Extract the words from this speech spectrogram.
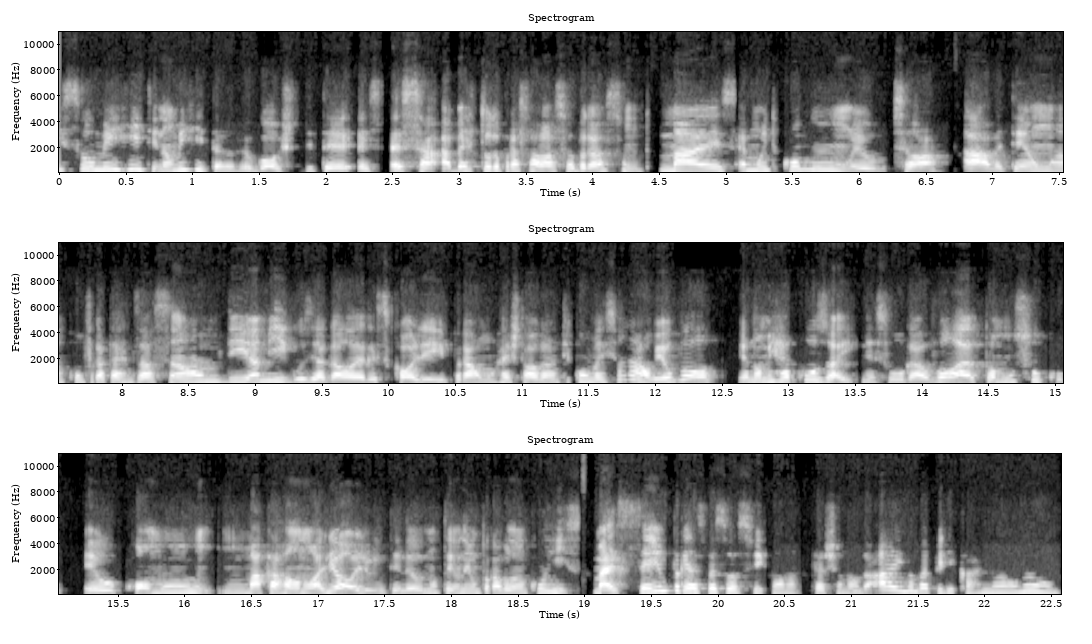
isso me irrite, não me irrita. Eu gosto de ter es- essa abertura pra falar sobre o assunto. Mas é muito comum eu, sei lá, ah, vai ter uma confraternização de amigos e a galera escolhe ir pra um restaurante convencional. E eu vou. Eu não me recuso aí. Nesse lugar eu vou lá, eu tomo um suco. Eu como um, um macarrão no alho e óleo, entendeu? Eu não tenho nenhum problema com isso. Mas sempre as pessoas ficam questionando: ai, não vai pedir carne? Não, não.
